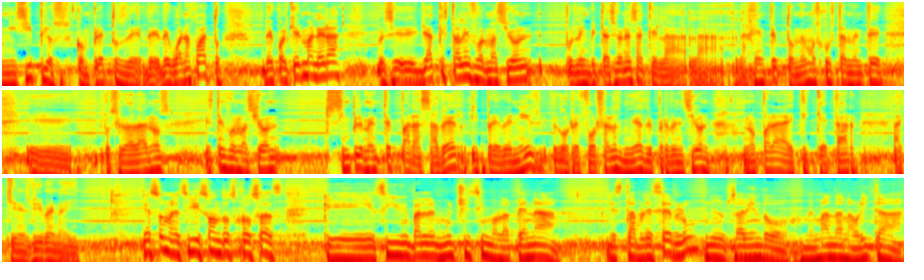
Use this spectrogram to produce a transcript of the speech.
municipios completos de, de, Guanajuato. De cualquier manera, pues eh, ya que está la información, pues la invitación es a que la, la, gente tomemos justamente eh, los ciudadanos esta información simplemente para saber y prevenir o reforzar las medidas de prevención, no para etiquetar a quienes viven ahí. Eso me sí son dos cosas que sí vale muchísimo la pena establecerlo. Yo sabiendo, me mandan ahorita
